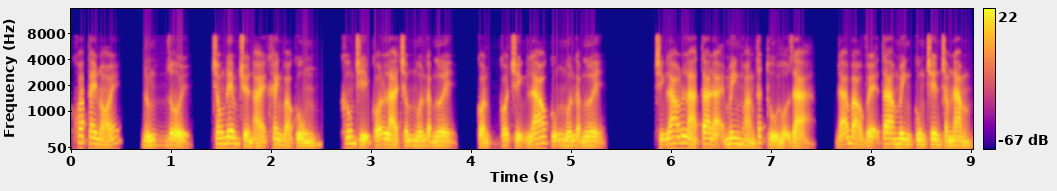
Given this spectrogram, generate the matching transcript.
khoát tay nói, đúng rồi, trong đêm truyền ái khanh vào cùng, không chỉ có là chấm muốn gặp ngươi, còn có trịnh lão cũng muốn gặp ngươi. Trịnh lão là ta đại minh hoàng thất thủ hộ giả, đã bảo vệ ta minh cung trên trăm năm,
